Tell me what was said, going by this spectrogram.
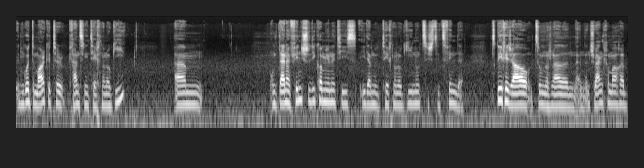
Ein guter Marketer kennt seine Technologie. Ähm, und dann findest du die Communities, indem du Technologie nutzt, sie zu finden. Das gleiche ist auch, um noch schnell einen, einen Schwenker machen,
